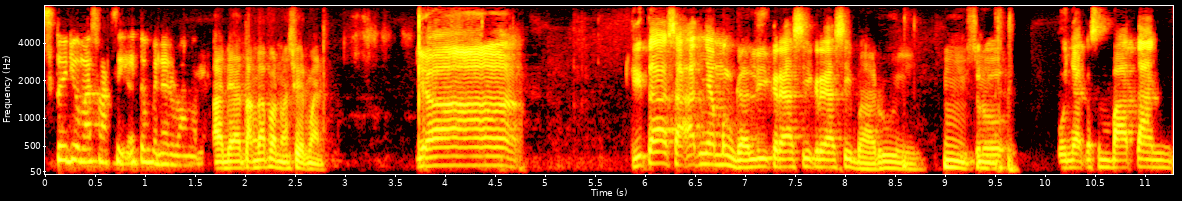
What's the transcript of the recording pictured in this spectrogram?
Setuju Mas Maksi, itu benar banget. Ada tanggapan Mas Firman? Ya kita saatnya menggali kreasi-kreasi baru ini. Hmm. Justru hmm. punya kesempatan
